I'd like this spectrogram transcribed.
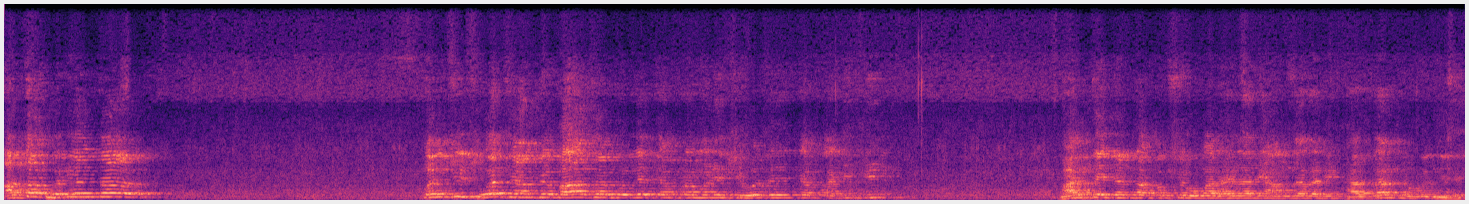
आतापर्यंत पंचवीस वर्ष आमच्या बाळासाहेब बोलले त्याप्रमाणे शिवसेनेच्या पाठीशी भारतीय जनता पक्ष उभा राहिला आणि आमदार आणि खासदार निवडून दिले.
